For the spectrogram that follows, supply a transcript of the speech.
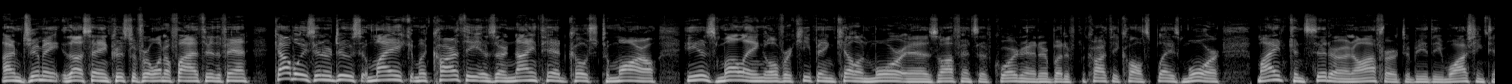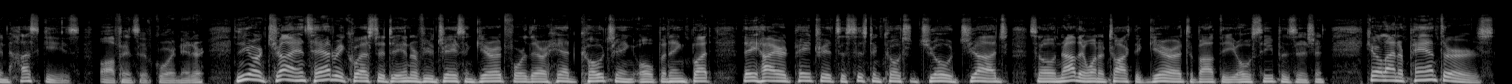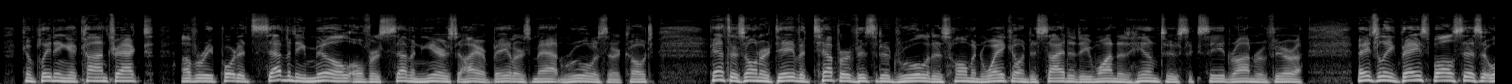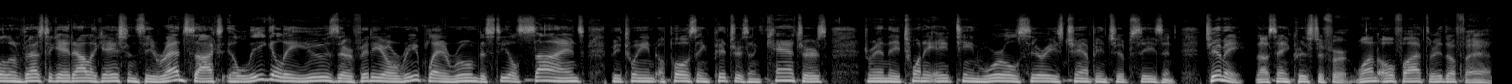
I'm Jimmy, thus saying Christopher 105 through the fan. Cowboys introduce Mike McCarthy as their ninth head coach tomorrow. He is mulling over keeping Kellen Moore as offensive coordinator, but if McCarthy calls plays, Moore might consider an offer to be the Washington Huskies offensive coordinator. The New York Giants had requested to interview Jason Garrett for their head coaching opening, but they hired Patriots assistant coach Joe Judge, so now they want to talk to Garrett about the OC position. Carolina Panthers completing a contract of a reported 70 mil over seven years to hire Baylor's Matt Rhule as their coach. Panthers owner David Tepper visited Rhule at his home in Waco and decided he wanted him to succeed Ron Rivera. Major League Baseball says it will investigate allegations the Red Sox illegally used their video replay room to steal signs between opposing pitchers and catchers during the 2018 World Series championship season. Jimmy, the St. Christopher, 1053 The Fan.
